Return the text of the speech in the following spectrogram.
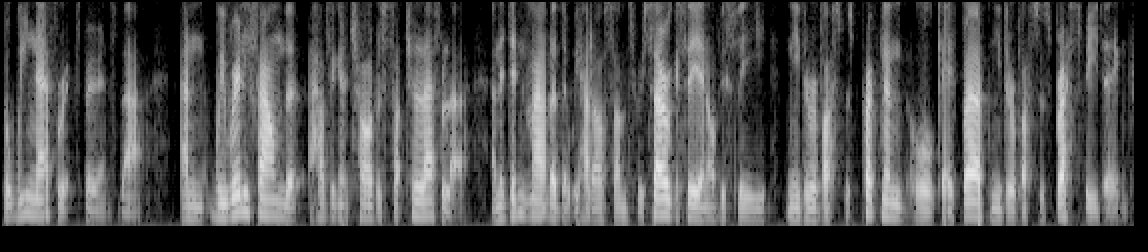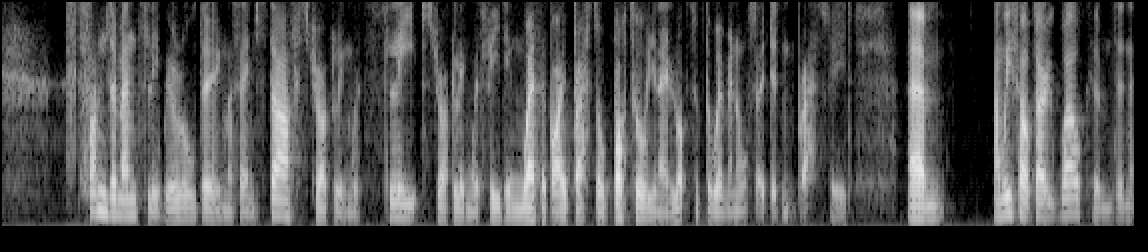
But we never experienced that, and we really found that having a child was such a leveler. And it didn't matter that we had our son through surrogacy, and obviously neither of us was pregnant or gave birth, neither of us was breastfeeding fundamentally we were all doing the same stuff struggling with sleep struggling with feeding whether by breast or bottle you know lots of the women also didn't breastfeed. Um, and we felt very welcomed and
